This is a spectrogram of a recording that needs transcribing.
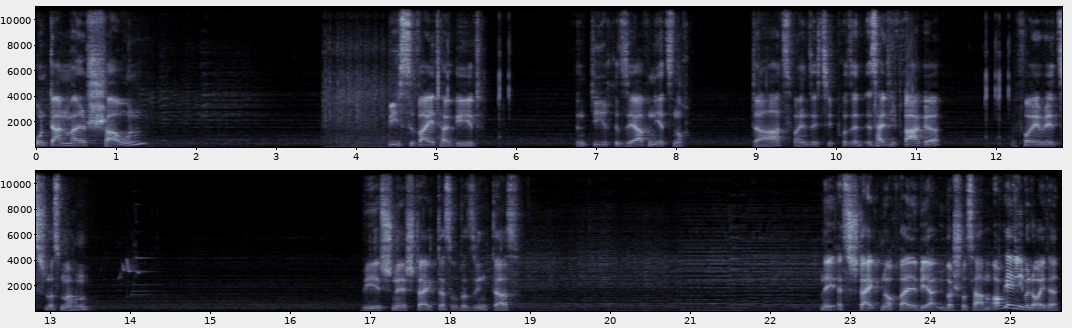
Und dann mal schauen, wie es weitergeht. Sind die Reserven jetzt noch da? 62%. Ist halt die Frage. Bevor wir jetzt Schluss machen. Wie schnell steigt das oder sinkt das? Ne, es steigt noch, weil wir Überschuss haben. Okay, liebe Leute.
